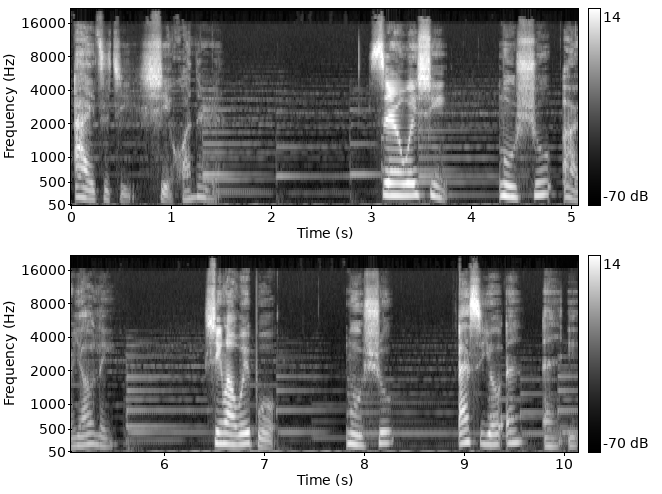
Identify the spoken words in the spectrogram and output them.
爱自己喜欢的人。私人微信：木叔二幺零，新浪微博：木叔 S U N N E。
